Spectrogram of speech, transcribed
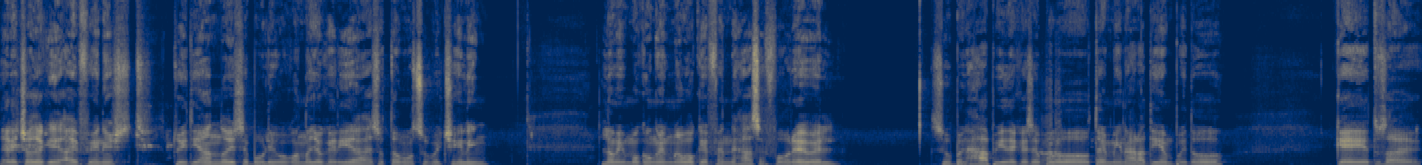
el hecho de que I finished tuiteando y se publicó cuando yo quería, eso estamos super chilling. Lo mismo con el nuevo que Fendes hace Forever. Super happy de que se pudo terminar a tiempo y todo. Que tú sabes,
